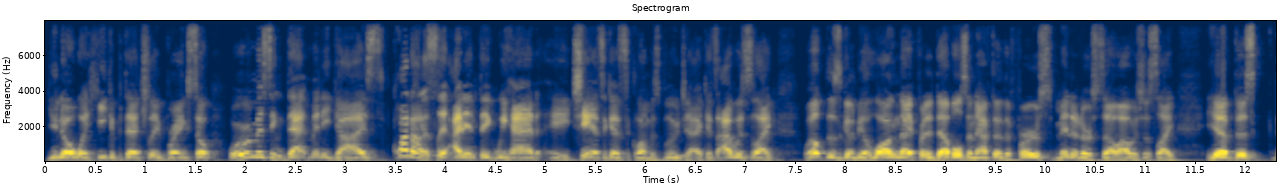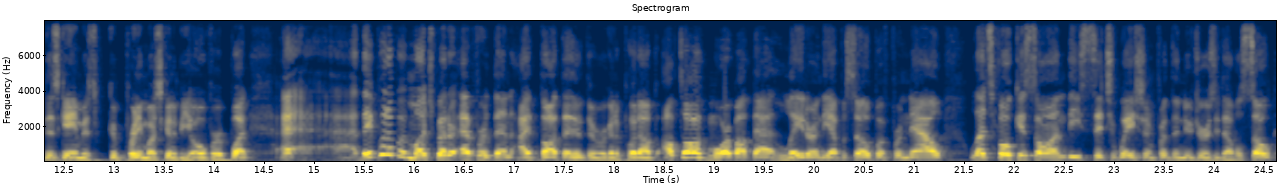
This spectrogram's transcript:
you know what he could potentially bring. So when we're missing that many guys, quite honestly, I didn't think we had a chance against the Columbus Blue Jackets. I was like, well, this is going to be a long night for the Devils, and after the first minute or so, I was just like, yep, this this game is pretty much going to be over. But uh, they put up a much better effort than I thought that they were going to put up. I'll talk more about that later in the episode, but for now, let's focus on the situation for the New Jersey Devils. So,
